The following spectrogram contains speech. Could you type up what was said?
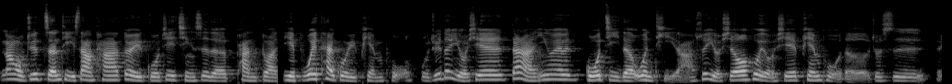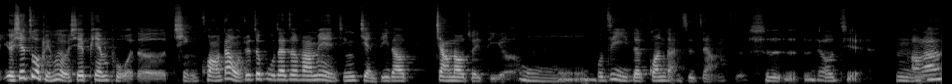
那我觉得整体上，他对国际情势的判断也不会太过于偏颇。我觉得有些当然因为国籍的问题啦，所以有时候会有些偏颇的，就是有些作品会有些偏颇的情况。但我觉得这部在这方面已经减低到降到最低了。嗯，我自己的观感是这样子，是了解。嗯、好啦，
